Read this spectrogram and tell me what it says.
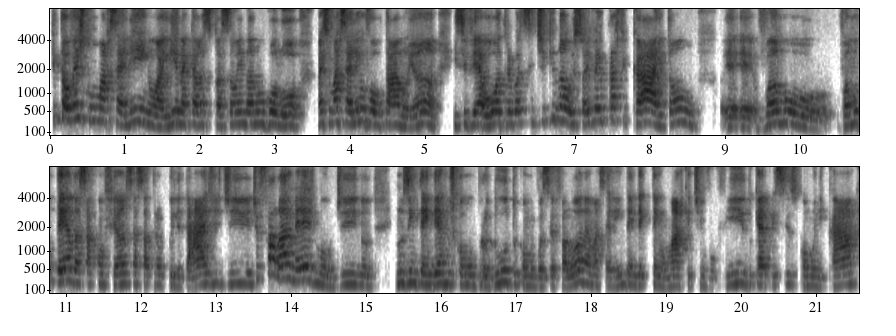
que talvez com o Marcelinho ali naquela situação ainda não rolou, mas se o Marcelinho voltar amanhã e se vier outra, eu vou sentir que não, isso aí veio para ficar. Então, é, é, vamos, vamos tendo essa confiança, essa tranquilidade de, de falar mesmo, de no, nos entendermos como um produto, como você falou, né, Marcelinho? Entender que tem um marketing envolvido, que é preciso comunicar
